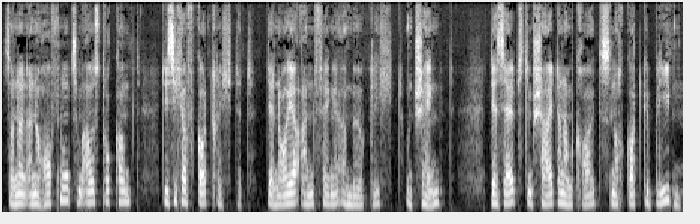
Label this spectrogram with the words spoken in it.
sondern eine Hoffnung zum Ausdruck kommt, die sich auf Gott richtet, der neue Anfänge ermöglicht und schenkt, der selbst im Scheitern am Kreuz noch Gott geblieben,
